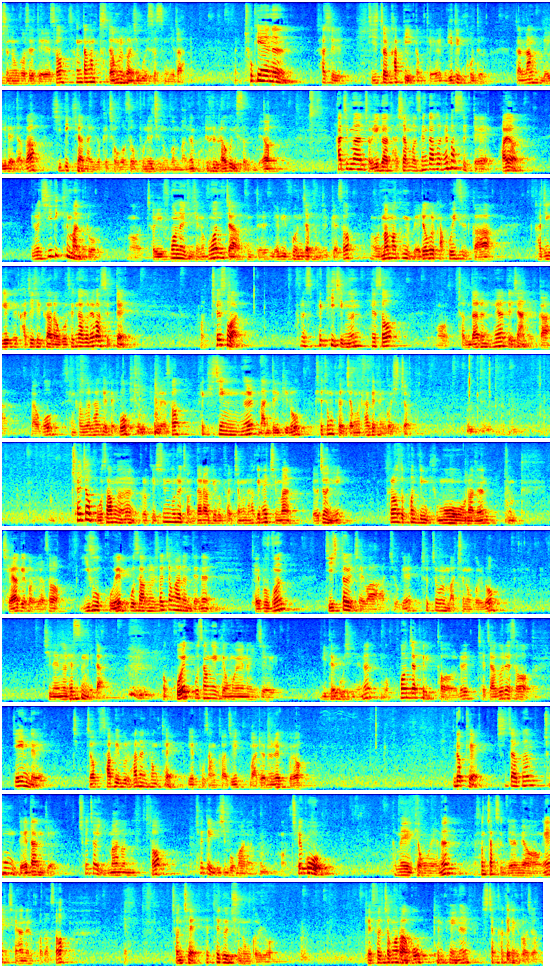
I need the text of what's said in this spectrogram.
주는 것에 대해서 상당한 부담을 가지고 있었습니다. 초기에는 사실 디지털 카피 형태의 redeem 코드 딸랑 메일에다가 CD키 하나 이렇게 적어서 보내주는 것만을 고려를 하고 있었는데요. 하지만 저희가 다시 한번 생각을 해봤을 때 과연 이런 CD키만으로 어, 저희 후원해주시는 후원자분들, 예비 후원자분들께서 얼마만큼의 매력을 갖고 있을까, 가지게, 가지실까라고 생각을 해봤을 때 어, 최소한 프레스 패키징은 해서 어, 전달은 해야 되지 않을까 라고 생각을 하게 되고 그래서 패키징을 만들기로 최종 결정을 하게 된 것이죠. 최저 보상은 그렇게 실물을 전달하기로 결정을 하긴 했지만 여전히 크라우드 펀딩 규모라는 좀 제약에 걸려서 이후 고액 보상을 설정하는 데는 대부분 디지털 재화 쪽에 초점을 맞추는 걸로 진행을 했습니다. 뭐 고액 보상의 경우에는 이제 밑에 보시면은 뭐 후원자 캐릭터를 제작을 해서 게임 내에 직접 삽입을 하는 형태의 보상까지 마련을 했고요. 이렇게 시작은 총 4단계, 최저 2만원부터 최대 25만원, 어, 최고 금액의 경우에는 선착순 10명에 제한을 걸어서 예, 전체 혜택을 주는 걸로 이렇게 설정을 하고 캠페인을 시작하게 된 거죠.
